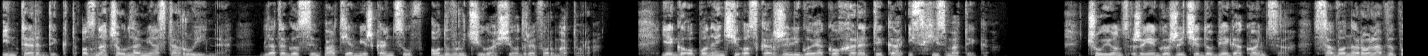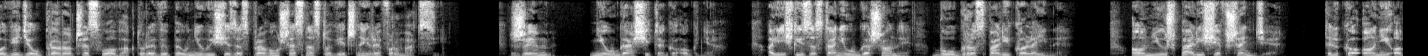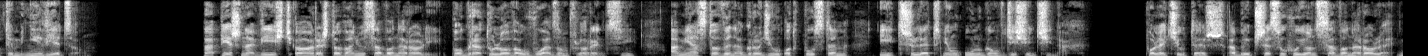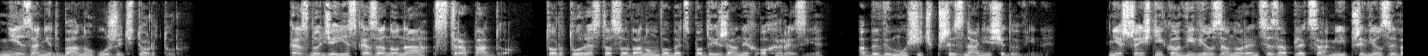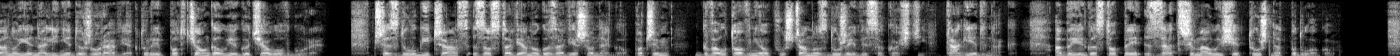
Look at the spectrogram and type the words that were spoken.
Interdykt oznaczał dla miasta ruinę, dlatego sympatia mieszkańców odwróciła się od reformatora. Jego oponenci oskarżyli go jako heretyka i schizmatyka. Czując, że jego życie dobiega końca, Savonarola wypowiedział prorocze słowa, które wypełniły się za sprawą XVI-wiecznej reformacji. Rzym nie ugasi tego ognia, a jeśli zostanie ugaszony, Bóg rozpali kolejny. On już pali się wszędzie, tylko oni o tym nie wiedzą. Papież na wieść o aresztowaniu Savonaroli pogratulował władzom Florencji, a miasto wynagrodził odpustem i trzyletnią ulgą w dziesięcinach. Polecił też, aby przesłuchując Savonarole nie zaniedbano użyć tortur. Kaznodzieje skazano na strapado, torturę stosowaną wobec podejrzanych o herezję, aby wymusić przyznanie się do winy. Nieszczęśnikowi wiązano ręce za plecami, przywiązywano je na linię do żurawia, który podciągał jego ciało w górę. Przez długi czas zostawiano go zawieszonego, po czym gwałtownie opuszczano z dużej wysokości, tak jednak, aby jego stopy zatrzymały się tuż nad podłogą.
